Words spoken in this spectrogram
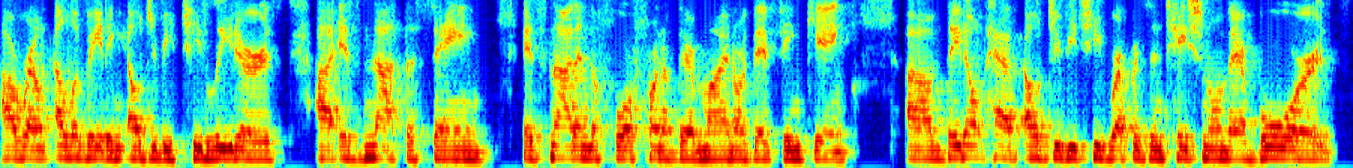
around elevating LGBT leaders uh, is not the same. It's not in the forefront of their mind or their thinking. Um, they don't have LGBT representation on their boards.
